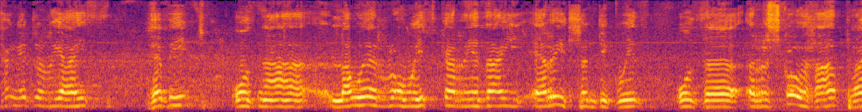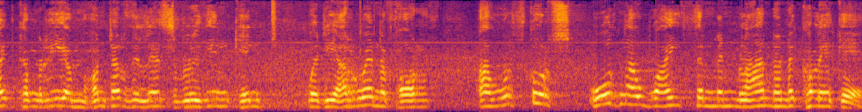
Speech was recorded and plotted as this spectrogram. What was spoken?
tangedriaeth hefyd oedd na lawer o weithgareddau eraill yn digwydd Oedd uh, yr ysgol ha Plaid Cymru ym Mhontarddilys flwyddyn cynt wedi arwen y ffordd a wrth gwrs oedd na waith yn mynd mlaen yn y colegau.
